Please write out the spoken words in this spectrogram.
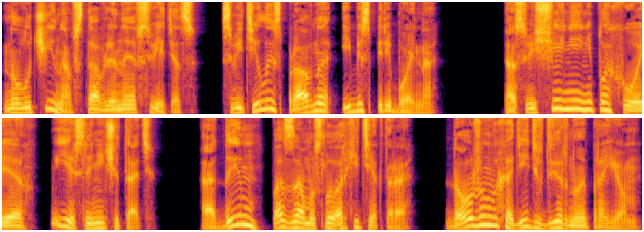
но лучина, вставленная в светец, светила исправно и бесперебойно. Освещение неплохое, если не читать. А дым, по замыслу архитектора, должен выходить в дверной проем.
